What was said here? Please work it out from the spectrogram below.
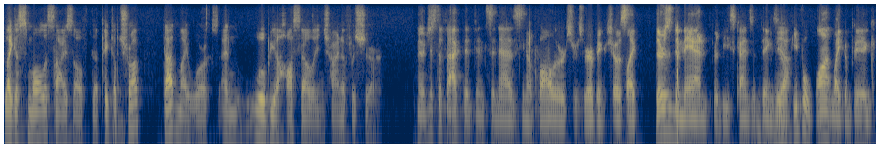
like a smaller size of the pickup truck, that might work and will be a hot seller in China for sure. You know, just the fact that Vincent has, you know, followers reserving shows like there's a demand for these kinds of things. You Yeah. know, people want like a big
